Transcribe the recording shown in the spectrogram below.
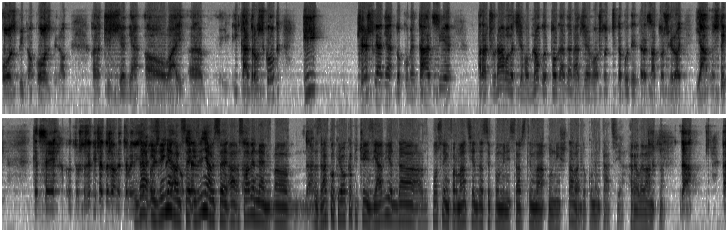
ozbiljnog, ozbiljnog čišćenja ovaj, i kadrovskog i češljanja dokumentacije računamo da ćemo mnogo toga da nađemo što će da bude interesantno široj javnosti kad se, što se tiče državne televizije... Da, izvinjavam se, servis, izvinjavam se, a, Slavene, a, Zdravko Kirokapić je izjavio da postoje informacije da se po ministarstvima uništava dokumentacija, relevantna. Da, a,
